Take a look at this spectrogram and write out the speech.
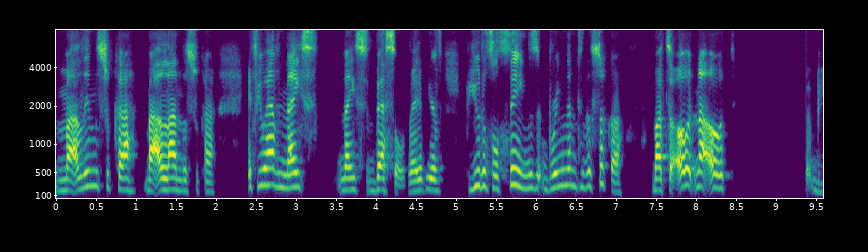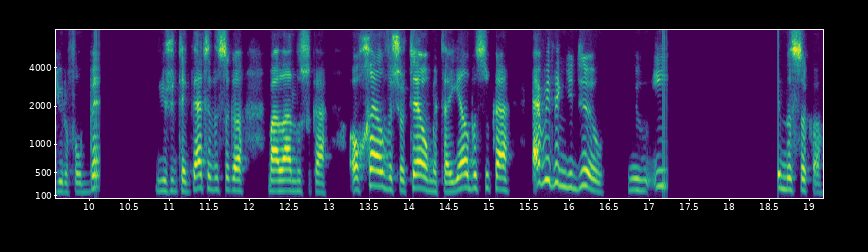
ma'alin sukkah ma'alan sukkah. If you have nice nice vessels, right? If you have beautiful things, bring them to the sukkah. Matzaot na'ot, beautiful bed. You should take that to the sukkah. Ma'alan sukkah. Ochel v'shotel metayel b'sukkah. Everything you do, you eat in the sukkah.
